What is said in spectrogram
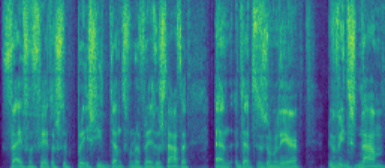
45ste president van de Verenigde Staten. En dat is een meneer wiens naam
